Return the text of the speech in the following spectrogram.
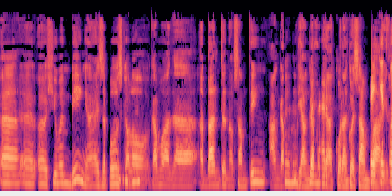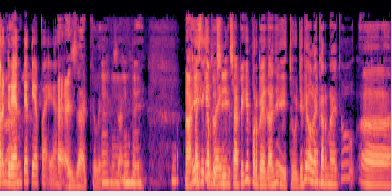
uh, uh, uh, human being, uh, I suppose Mhm, kalau kamu ada abundant of something, anggap mhm. dianggap Benar. ya quote unquote sampah Take it gitu for kan. granted ya Pak ya. Eh, Exactly, Mhm, mhm. exactly. Nah, i- Pasti itu sih, kebayang. saya pikir perbedaannya itu. Jadi oleh Mhm, karena itu, eh,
